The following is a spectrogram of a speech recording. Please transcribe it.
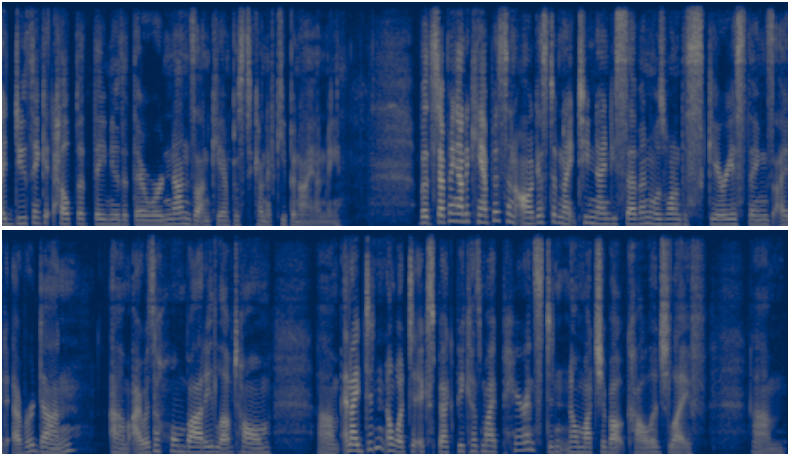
I do think it helped that they knew that there were nuns on campus to kind of keep an eye on me. But stepping onto campus in August of 1997 was one of the scariest things I'd ever done. Um, I was a homebody, loved home, um, and I didn't know what to expect because my parents didn't know much about college life. Um,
